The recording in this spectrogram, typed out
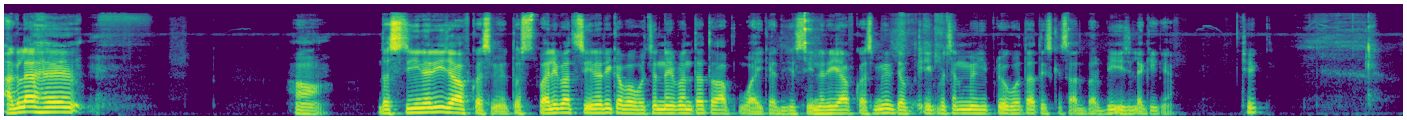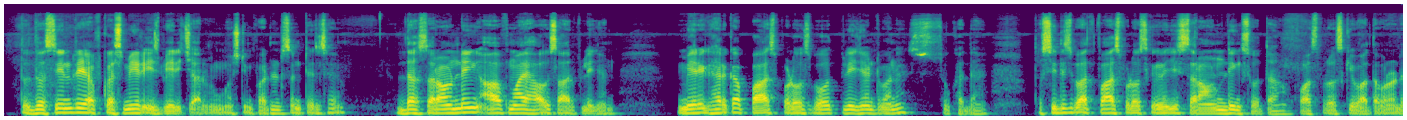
अगला है हाँ द सीनरीज ऑफ़ कश्मीर तो पहली बात सीनरी का बहुवचन नहीं बनता तो आप वाई कह दीजिए सीनरी ऑफ़ कश्मीर जब एक वचन में ही प्रयोग होता है तो इसके साथ बार भी इज़ लगेगा ठीक? तो the scenery of Kashmir is very charming most important sentence है। The surrounding of my house are pleasant मेरे घर का पास पड़ोस बहुत प्लीजेंट बने सुखद है। तो सीधी सी बात पास पड़ोस के अंग्रेज़ी सराउंडिंग्स होता है। पास पड़ोस के वातावरण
